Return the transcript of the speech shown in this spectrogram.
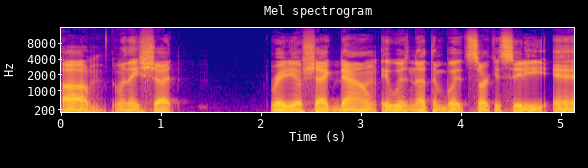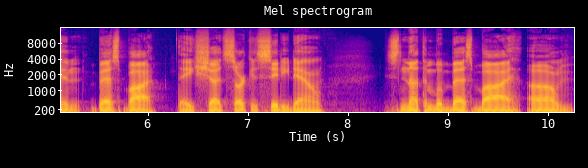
Um, when they shut Radio Shack down, it was nothing but Circuit City and Best Buy. They shut Circuit City down. It's nothing but Best Buy. Um,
